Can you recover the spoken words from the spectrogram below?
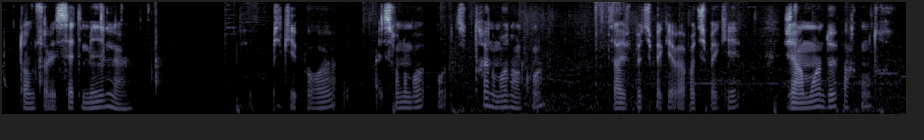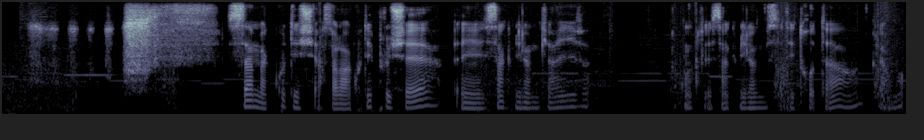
On tombe sur les 7000. Piqué pour eux. Ils sont nombreux. Oh, ils sont très nombreux dans le coin. Ça arrive petit paquet par petit paquet. J'ai un moins 2 par contre. Ça m'a coûté cher. Ça leur a coûté plus cher. Et 5000 hommes qui arrivent. Par contre, les 5000 hommes, c'était trop tard, hein, clairement.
